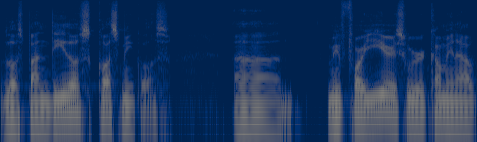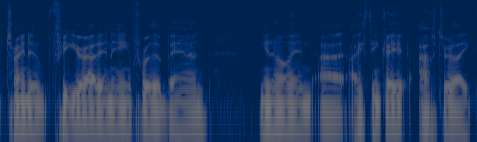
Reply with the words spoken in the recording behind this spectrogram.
los bandidos cósmicos. Um, I mean, for years we were coming out trying to figure out a name for the band, you know, and uh, I think I after like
